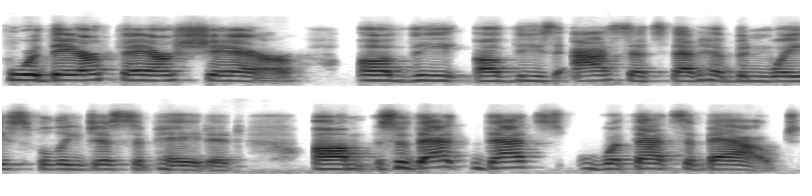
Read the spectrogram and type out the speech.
for their fair share of the of these assets that have been wastefully dissipated. Um, so that that's what that's about.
